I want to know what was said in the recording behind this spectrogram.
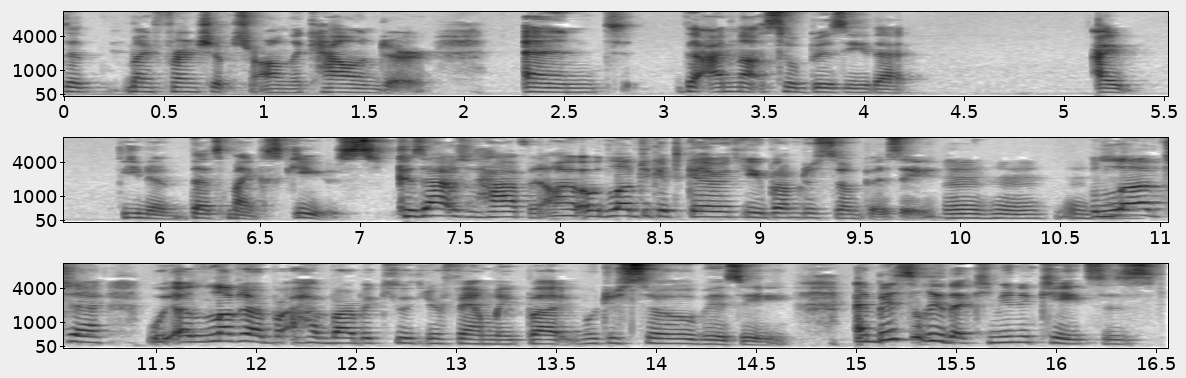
that my friendships are on the calendar and that I'm not so busy that I, you know, that's my excuse. Because that was what happened. Oh, I would love to get together with you, but I'm just so busy. Mm-hmm, mm-hmm. Would love to. We, I'd love to have a barbecue with your family, but we're just so busy. And basically, that communicates is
